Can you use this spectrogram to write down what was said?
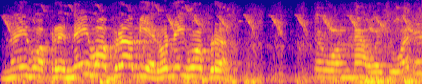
નહીં વાપરે નહીં વાપરા બેરો નહીં વાપરા તો આમ ના હોય જોવા દે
